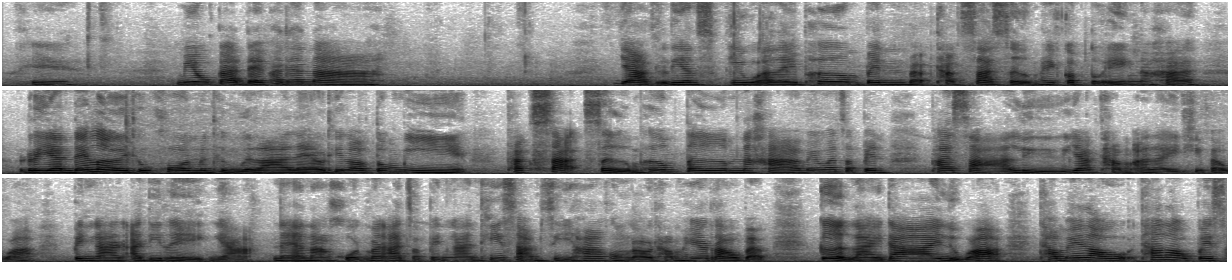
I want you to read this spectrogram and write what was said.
โอเค มีโอกาสได้พัฒนา อยากเรียนสกิลอะไรเพิ่มเป็นแบบทักษะเสริมให้กับตัวเองนะคะ เรียนได้เลยทุกคนมันถึงเวลาแล้วที่เราต้องมีทักษะเสริมเพิ่มเติมนะคะ ไม่ว่าจะเป็น ภาษาหรืออยากทำอะไรที่แบบว่าเป็นงานอดิเรกเนี้ย ในอนาคตมันอาจจะเป็นงานที่ 3 4 5 ของเราทำให้เราแบบเกิดรายได้หรือว่าทำให้เราถ้าเราไปส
